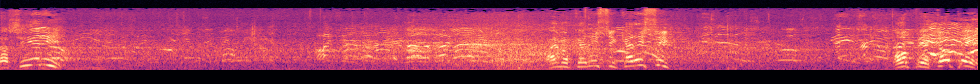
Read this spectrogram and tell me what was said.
Raširi! Ajmo, Karišik, Karišik! Opet, opet!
